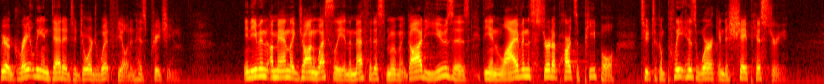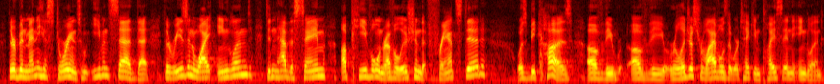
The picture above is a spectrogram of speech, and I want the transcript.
we are greatly indebted to George Whitefield and his preaching. And even a man like John Wesley in the Methodist movement, God uses the enlivened, stirred up hearts of people to, to complete his work and to shape history. There have been many historians who even said that the reason why England didn't have the same upheaval and revolution that France did was because of the, of the religious revivals that were taking place in England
